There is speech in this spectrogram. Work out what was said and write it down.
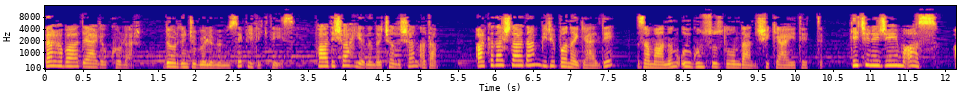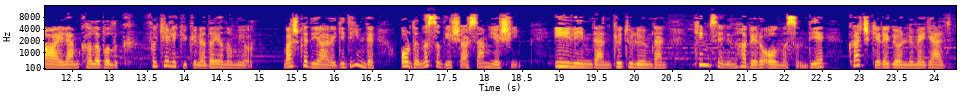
Merhaba değerli okurlar. Dördüncü bölümümüzde birlikteyiz. Padişah yanında çalışan adam. Arkadaşlardan biri bana geldi, zamanın uygunsuzluğundan şikayet etti. Geçineceğim az, ailem kalabalık, fakirlik yüküne dayanamıyor. Başka diyara gideyim de orada nasıl yaşarsam yaşayayım. İyiliğimden, kötülüğümden kimsenin haberi olmasın diye kaç kere gönlüme geldi.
